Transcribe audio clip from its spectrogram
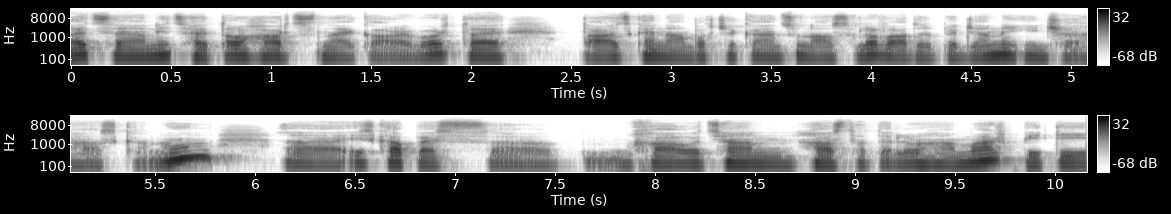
բայց սրանից հետո հարցն է կարևոր, թե տարածքային ամբողջականություն ասելով Ադրբեջանը ինչ է հասկանում, իսկապես խաղաղության հաստատելու համար պիտի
